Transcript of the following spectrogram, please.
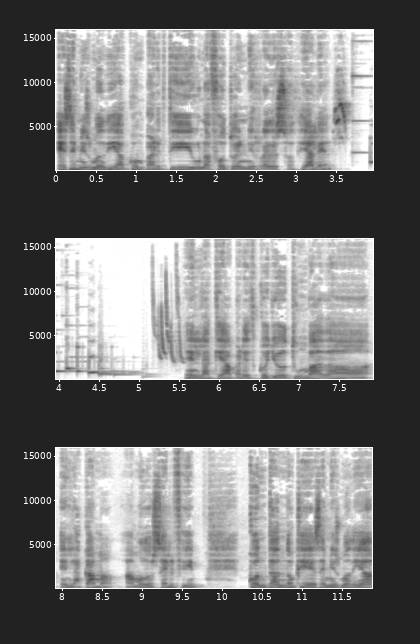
Ese mismo día compartí una foto en mis redes sociales en la que aparezco yo tumbada en la cama a modo selfie, contando que ese mismo día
